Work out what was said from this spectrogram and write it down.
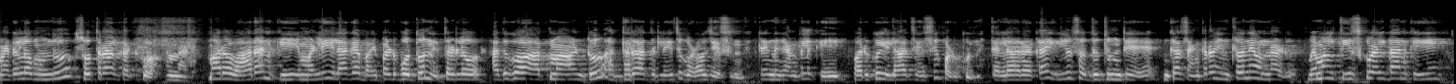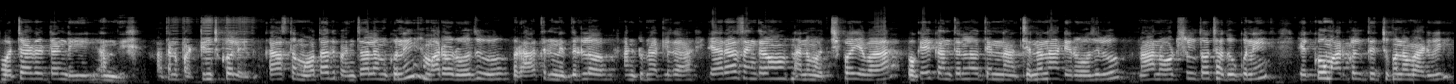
మెడలో ముందు సూత్రాలు కట్టుకో అన్నాడు. మరో వారానికి మళ్ళీ ఇలాగే భయపడిపోతూ నిద్రలో అదిగో ఆత్మ అంటూ అర్ధరాత్రి లేచి గొడవ చేసింది. రెండు గంటలకి వరకు ఇలా చేసి పడుకుంది. తెల్లారాక ఇల్లు సర్దుతుంటే ఇంకా శంకరం ఇంట్లోనే ఉన్నాడు. మిమ్మల్ని తీసుకువెళ్ళడానికి వచ్చాడటండి అంది. అతను పట్టి పట్టించుకోలేదు. కాస్త మోతాదు పెంచాలనుకుని మరో రోజు రాత్రి నిద్రలో అంటున్నట్లుగా ఏరా శంకరం నన్ను మర్చిపోయావా? ఒకే కంచంలో తిన్న చిన్ననాటి రోజులు నా నోట్సులతో చదువుకుని ఎక్కువ మార్కులు తెచ్చుకున్న వాడివి.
